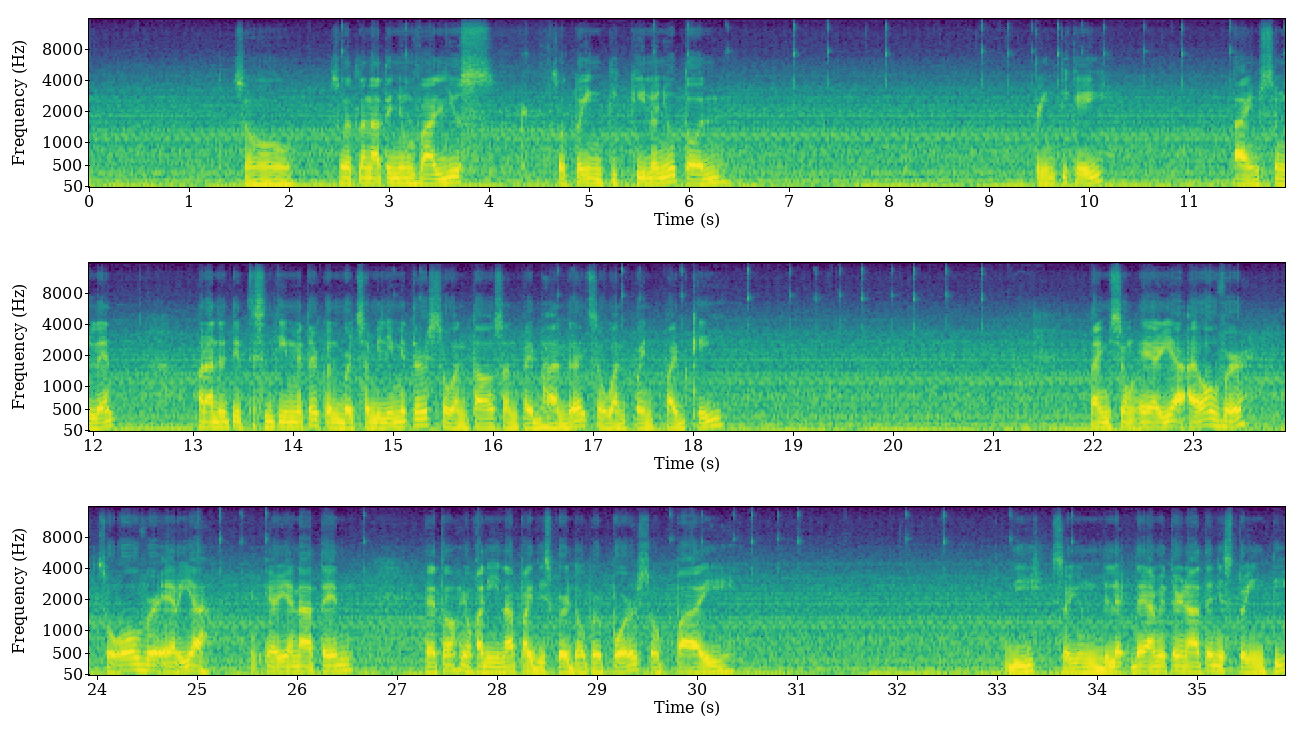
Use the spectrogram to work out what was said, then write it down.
So sulat lang natin yung values. So 20 kilonewton. 20k times yung length. 150 cm convert sa millimeter. So 1,500 so 1.5k times yung area. Ay over. So over area. Yung area natin eto yung kanina pi d squared over 4 so pi d. So yung diameter natin is 20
